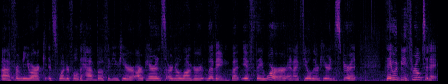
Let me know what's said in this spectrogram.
uh, from New York. It's wonderful to have both of you here. Our parents are no longer living, but if they were, and I feel they're here in spirit, they would be thrilled today.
